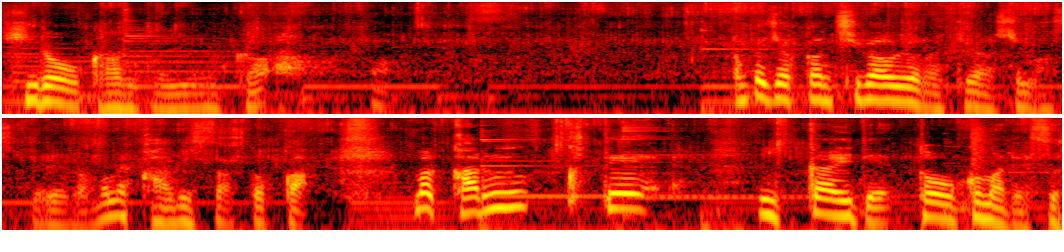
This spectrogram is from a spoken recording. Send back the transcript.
疲労感というか、やっぱり若干違うような気がしますけれどもね、軽さとか。まあ軽くて1回で遠くまで進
